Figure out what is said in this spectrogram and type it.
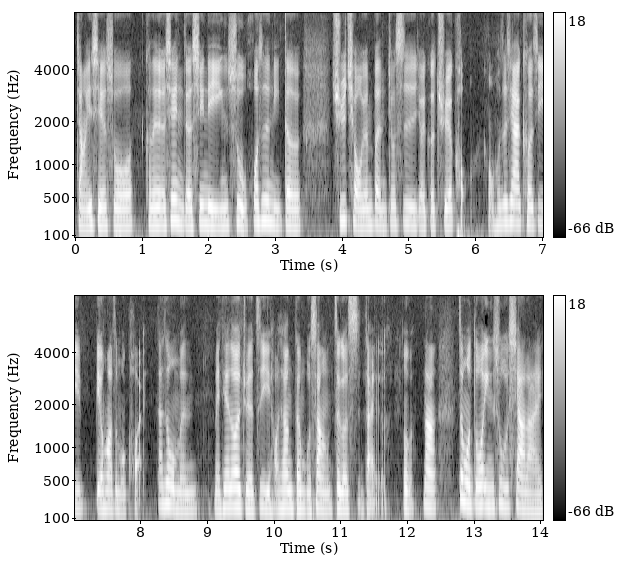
讲一些说，可能有些你的心理因素，或是你的需求原本就是有一个缺口，或是现在科技变化这么快，但是我们每天都会觉得自己好像跟不上这个时代了。嗯，那这么多因素下来，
